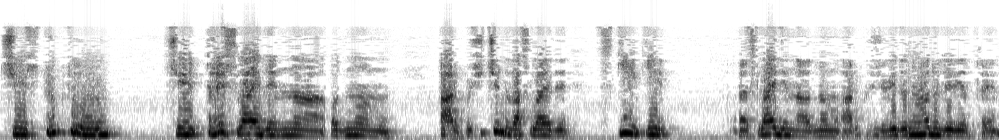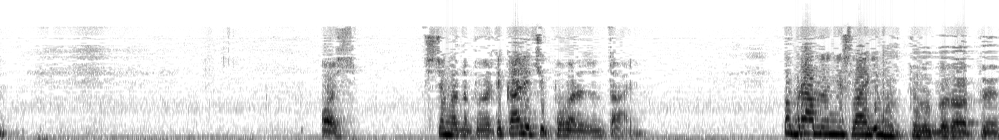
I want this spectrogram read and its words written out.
чи структуру, чи три слайди на одному аркуші, чи два слайди, скільки е, слайдів на одному аркуші, від 1 до 9. Ось. Ще можна по вертикалі чи по горизонталі. Обрамлення слайдів. Можете вибирати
